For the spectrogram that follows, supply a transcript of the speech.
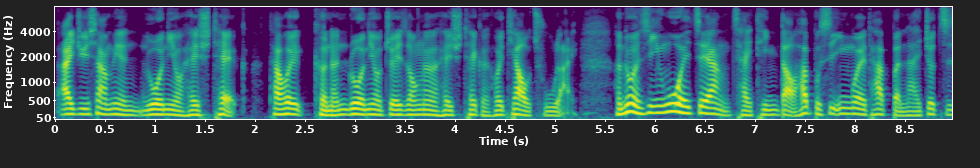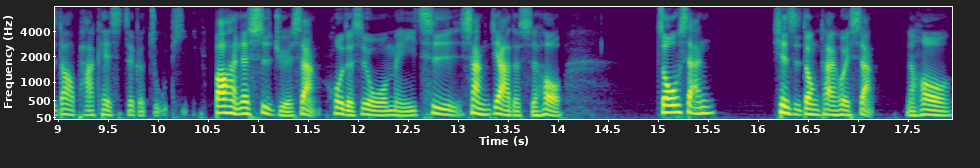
IG 上面，如果你有 Hashtag。他会可能，如果你有追踪那个 hashtag 会跳出来，很多人是因为这样才听到，他不是因为他本来就知道 podcast 这个主题，包含在视觉上，或者是我每一次上架的时候，周三现实动态会上，然后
